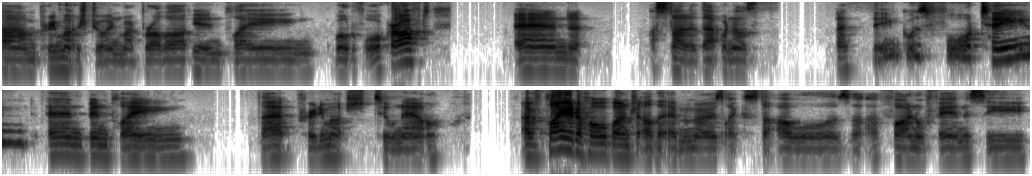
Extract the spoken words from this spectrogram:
um, pretty much joined my brother in playing World of Warcraft, and I started that when I was, I think, was fourteen, and been playing that pretty much till now. I've played a whole bunch of other MMOs like Star Wars, uh, Final Fantasy,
